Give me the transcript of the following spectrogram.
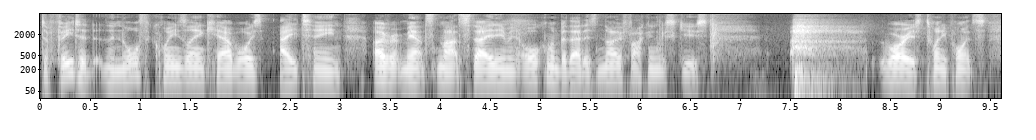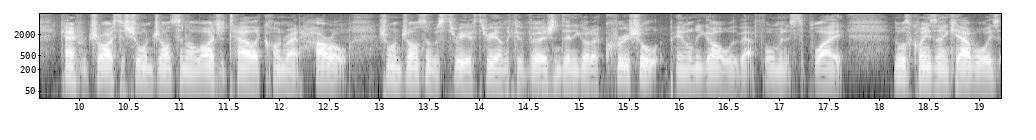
defeated the North Queensland Cowboys 18 over at Mount Smart Stadium in Auckland, but that is no fucking excuse. Warriors 20 points came from tries to Shaun Johnson, Elijah Taylor, Konrad Hurrell. Shaun Johnson was 3 of 3 on the conversions and he got a crucial penalty goal with about 4 minutes to play. North Queensland Cowboys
